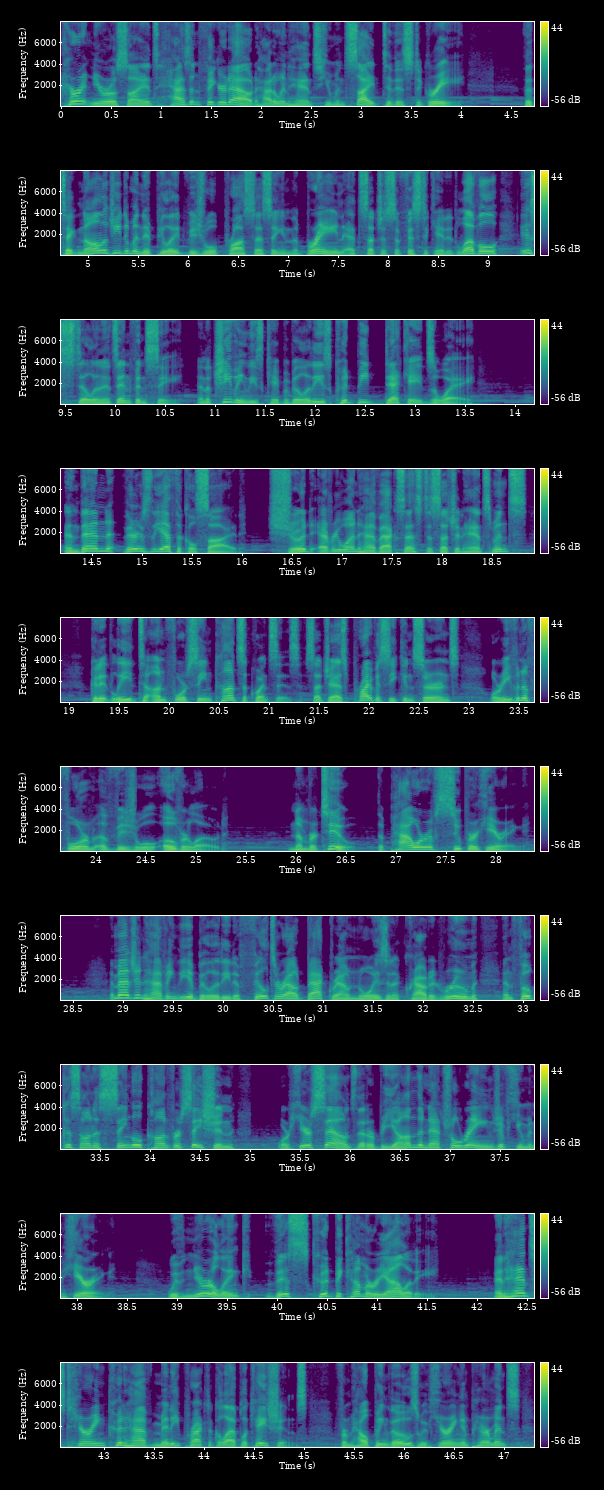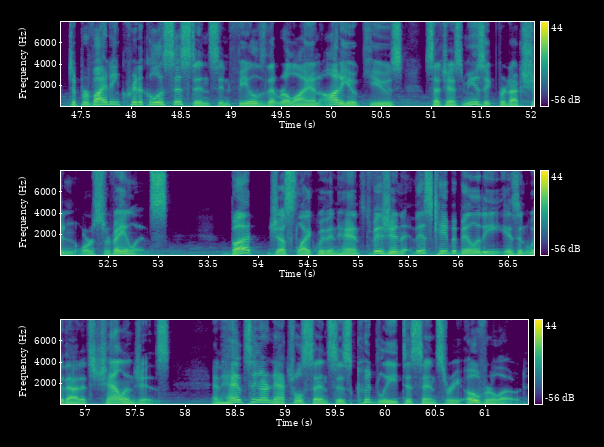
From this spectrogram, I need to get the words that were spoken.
Current neuroscience hasn't figured out how to enhance human sight to this degree, the technology to manipulate visual processing in the brain at such a sophisticated level is still in its infancy, and achieving these capabilities could be decades away. And then there's the ethical side. Should everyone have access to such enhancements? Could it lead to unforeseen consequences, such as privacy concerns or even a form of visual overload? Number 2. The power of super hearing. Imagine having the ability to filter out background noise in a crowded room and focus on a single conversation or hear sounds that are beyond the natural range of human hearing. With Neuralink, this could become a reality. Enhanced hearing could have many practical applications, from helping those with hearing impairments to providing critical assistance in fields that rely on audio cues such as music production or surveillance. But, just like with enhanced vision, this capability isn't without its challenges enhancing our natural senses could lead to sensory overload.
